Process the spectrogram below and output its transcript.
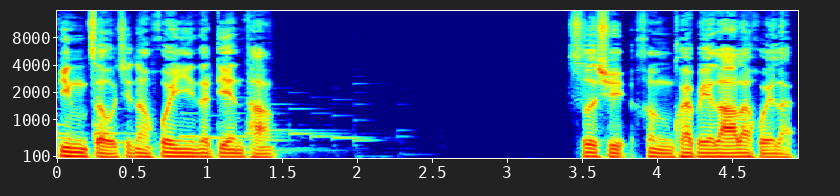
并走进了婚姻的殿堂。思绪很快被拉了回来。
